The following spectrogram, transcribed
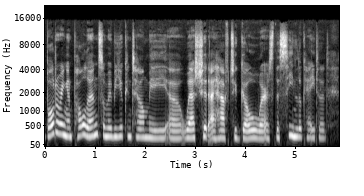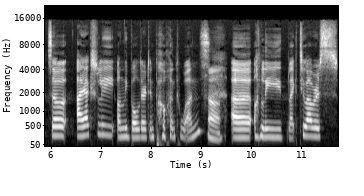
bouldering in Poland, so maybe you can tell me uh, where should I have to go? Where's the scene located? So I actually only bouldered in Poland once. Ah. Uh, only like two hours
